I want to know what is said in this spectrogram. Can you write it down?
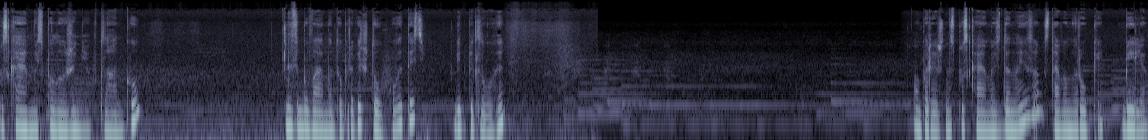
Спускаємось в положення в планку. Не забуваємо добре відштовхуватись від підлоги. Обережно спускаємось донизу, ставимо руки біля,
